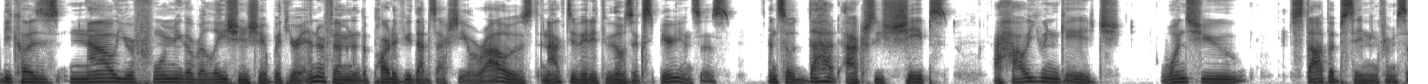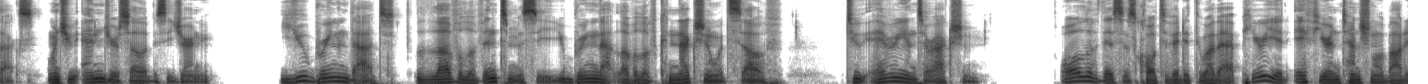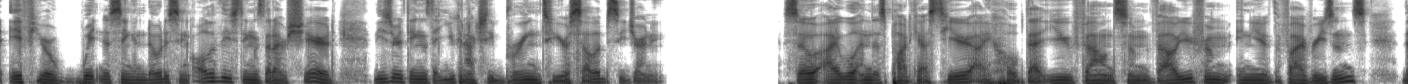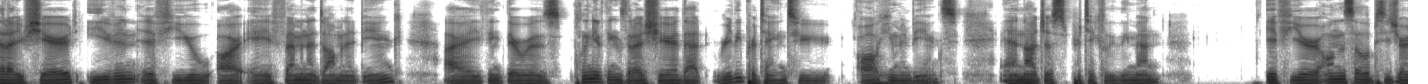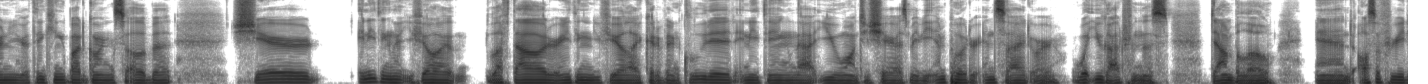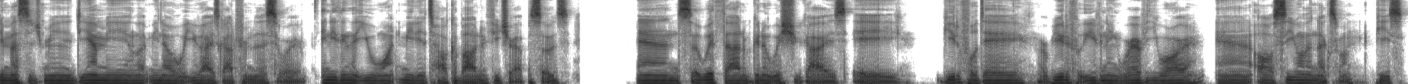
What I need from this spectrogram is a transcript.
because now you're forming a relationship with your inner feminine, the part of you that is actually aroused and activated through those experiences. And so that actually shapes how you engage once you stop abstaining from sex, once you end your celibacy journey, you bring that level of intimacy, you bring that level of connection with self to every interaction. All of this is cultivated throughout that period if you're intentional about it, if you're witnessing and noticing all of these things that I've shared. These are things that you can actually bring to your celibacy journey. So I will end this podcast here. I hope that you found some value from any of the five reasons that I've shared, even if you are a feminine dominant being. I think there was plenty of things that I shared that really pertain to all human beings and not just particularly men. If you're on the celibacy journey, you're thinking about going celibate, share anything that you feel left out or anything you feel like could have included, anything that you want to share as maybe input or insight or what you got from this down below. And also feel free to message me, DM me, and let me know what you guys got from this or anything that you want me to talk about in future episodes. And so, with that, I'm going to wish you guys a beautiful day or beautiful evening wherever you are. And I'll see you on the next one. Peace.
